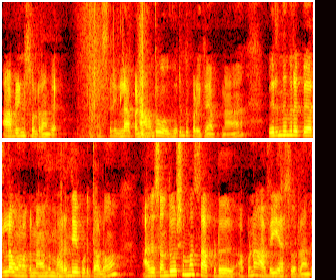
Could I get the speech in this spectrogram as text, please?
அப்படின்னு சொல்கிறாங்க சரிங்களா? அப்போ நான் வந்து விருந்து படைக்கிறேன் அப்படின்னா விருந்துங்கிற பேரில் உனக்கு நான் வந்து மருந்தே கொடுத்தாலும் அதை சந்தோஷமாக சாப்பிடு அப்படின்னு ஔவையார் சொல்கிறாங்க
